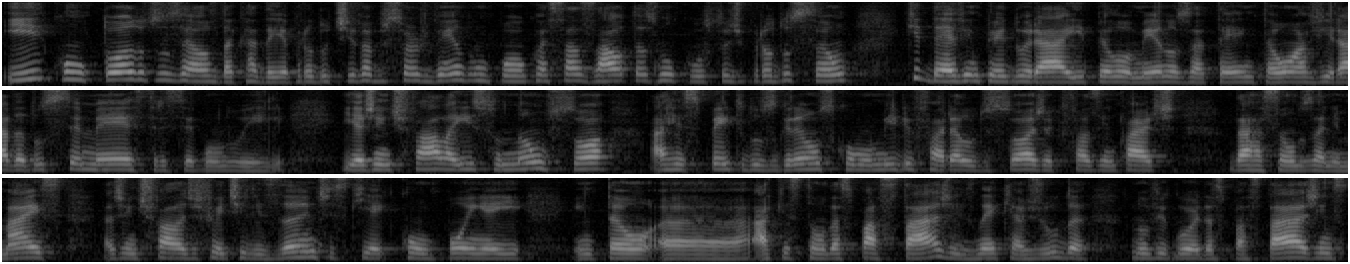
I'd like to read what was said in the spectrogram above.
e com todos os elos da cadeia produtiva absorvendo um pouco essas altas no custo de produção que devem perdurar aí pelo menos até então a virada do semestre, segundo ele. E a gente fala isso não só a respeito dos grãos como milho e farelo de soja que fazem parte da ração dos animais, a gente fala de fertilizantes que compõem aí então, a questão das pastagens, né, que ajuda no vigor das pastagens,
